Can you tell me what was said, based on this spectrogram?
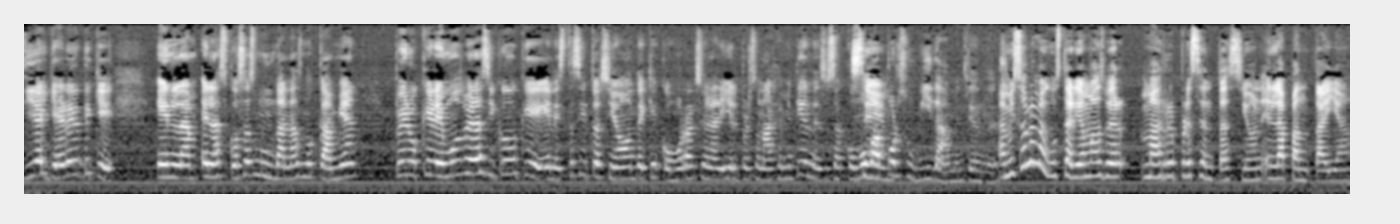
sí ayer es de que en la en las cosas mundanas no cambian pero queremos ver así como que en esta situación de que cómo reaccionaría el personaje ¿me entiendes? o sea cómo Sí. va por su vida ¿me entiendes? A mí solo me gustaría más ver más representación en la pantalla.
